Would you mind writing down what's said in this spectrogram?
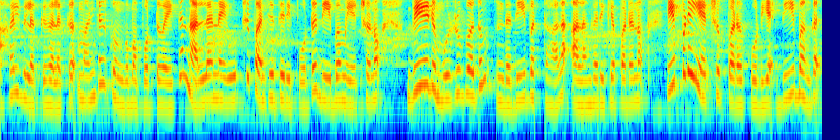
அகல் விளக்குகளுக்கு மஞ்சள் குங்குமம் பொட்டு வைத்து நல்லெண்ணெய் ஊற்றி பஞ்சுத்திரி போட்டு தீபம் ஏற்றணும். வீடு முழுவதும் இந்த தீபத்தால் அலங்கரிக்கப்படணும். இப்படி ஏற்றப்படக்கூடிய தீபங்கள்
